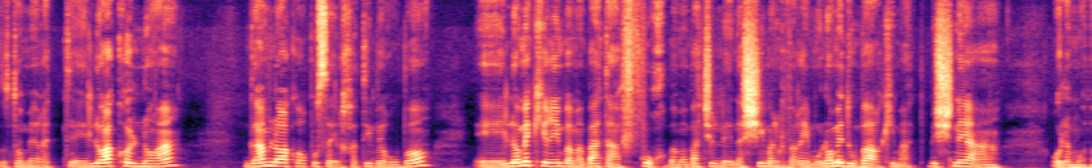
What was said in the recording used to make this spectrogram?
זאת אומרת, אה, לא הקולנוע, גם לא הקורפוס ההלכתי ברובו, אה, לא מכירים במבט ההפוך, במבט של נשים על גברים, הוא לא מדובר כמעט, בשני העולמות.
